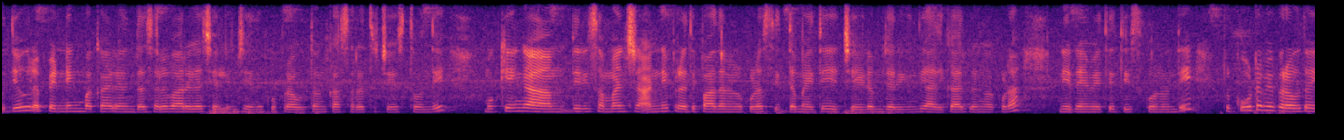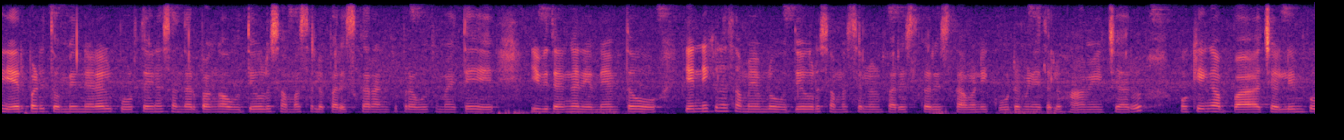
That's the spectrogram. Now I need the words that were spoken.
ఉద్యోగుల పెండింగ్ బకాయిలను దశల వారీగా చెల్లించేందుకు ప్రభుత్వం కసరత్తు చేస్తోంది. ముఖ్యంగా దీనికి సంబంధించిన అన్ని ప్రతిపాదనలు కూడా సిద్ధమైతే చేయడం జరిగింది. అధికారికంగా కూడా నిర్ణయం అయితే తీసుకొనుంది. ఇప్పుడు కూటమి ప్రభుత్వం ఏర్పడి తొమ్మిది నెలలు పూర్తయిన సందర్భంగా ఉద్యోగుల సమస్యల పరిష్కారానికి ప్రభుత్వం అయితే ఈ విధంగా విధంగా నిర్ణయంతో ఎన్నికల సమయంలో ఉద్యోగుల సమస్యలను పరిష్కరిస్తామని కూటమి నేతలు హామీ ఇచ్చారు. ముఖ్యంగా బ చెల్లింపు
